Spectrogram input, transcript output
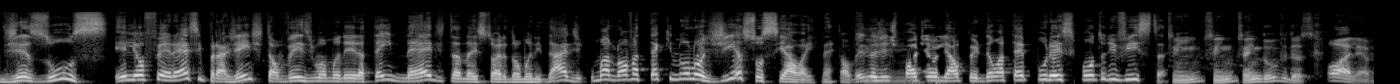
Jesus ele oferece para gente, talvez de uma maneira até inédita na história da humanidade, uma nova tecnologia social aí, né? Talvez sim. a gente pode olhar o perdão até por esse ponto de vista. Sim, sim, sem dúvidas. Olha,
